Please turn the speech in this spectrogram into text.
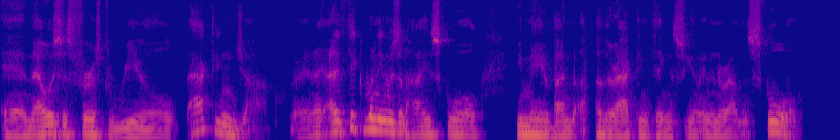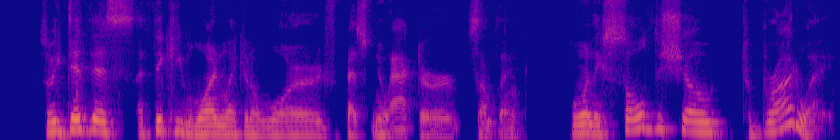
and that was his first real acting job. Right? I, I think when he was in high school, he may have done other acting things, you know, in and around the school. So he did this. I think he won like an award for best new actor or something. But when they sold the show to Broadway,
